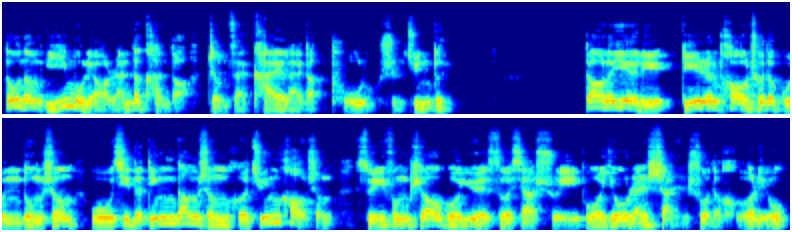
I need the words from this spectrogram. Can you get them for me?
都能一目了然地看到正在开来的普鲁士军队。到了夜里，敌人炮车的滚动声、武器的叮当声和军号声，随风飘过月色下水波悠然闪烁的河流。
